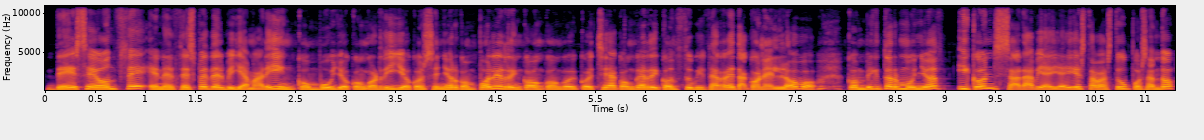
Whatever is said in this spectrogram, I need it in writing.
de ese 11 en el césped del Villamarín, con Bullo, con Gordillo, con Señor, con Poli Rincón, con Goicochea, con Guerri, con Zubizarreta, con El Lobo, con Víctor Muñoz y con Sarabia. Y ahí estabas tú posando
